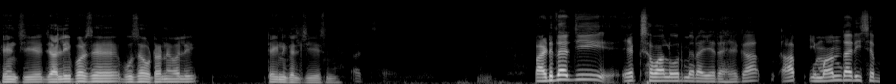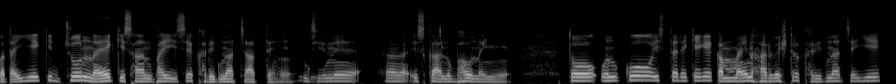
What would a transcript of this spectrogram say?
फ़ैन चाहिए। जाली पर से भूसा उठाने वाली टेक्निकल चाहिए इसमें। अच्छा। जी। पाटीदार जी, एक सवाल और मेरा ये रहेगा। आप ईमानदारी से बताइए कि जो नए किसान भाई इसे ख़रीदना चाहते हैं, जिन्हें इसका अनुभव नहीं है तो उनको इस तरीके के कंबाइन हार्वेस्टर ख़रीदना चाहिए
